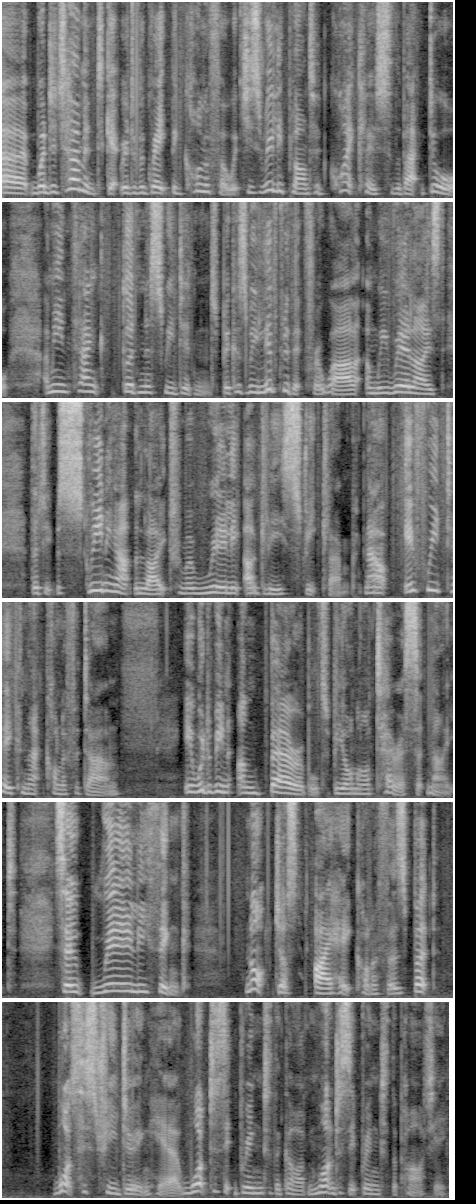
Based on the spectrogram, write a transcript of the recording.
uh, were determined to get rid of a great big conifer, which is really planted quite close to the back door. I mean, thank goodness we didn't because we lived with it for a while and we realised that it was screening out the light from a really ugly street lamp. Now, if we'd taken that conifer down, it would have been unbearable to be on our terrace at night. So, really think not just I hate conifers, but what's this tree doing here? What does it bring to the garden? What does it bring to the party?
